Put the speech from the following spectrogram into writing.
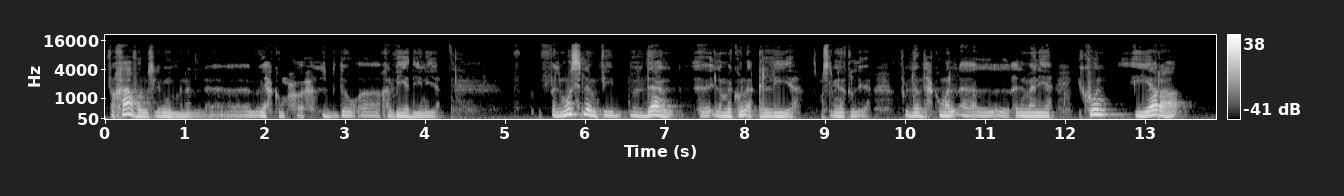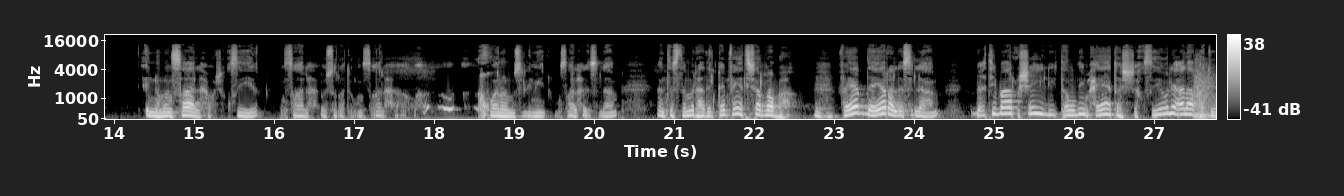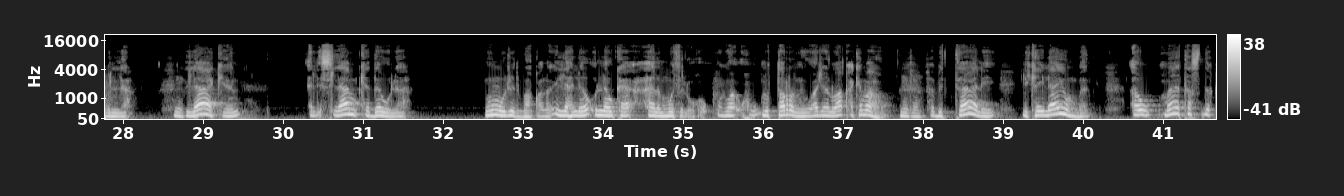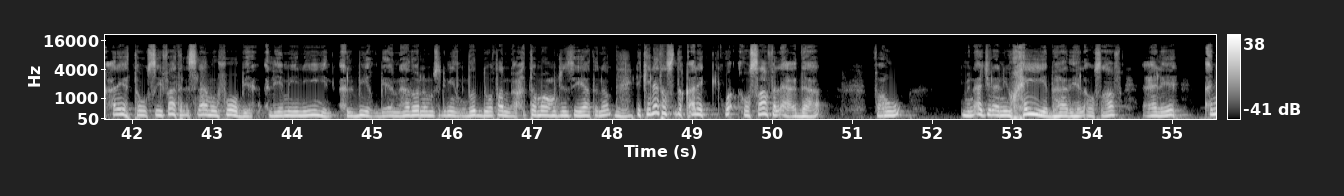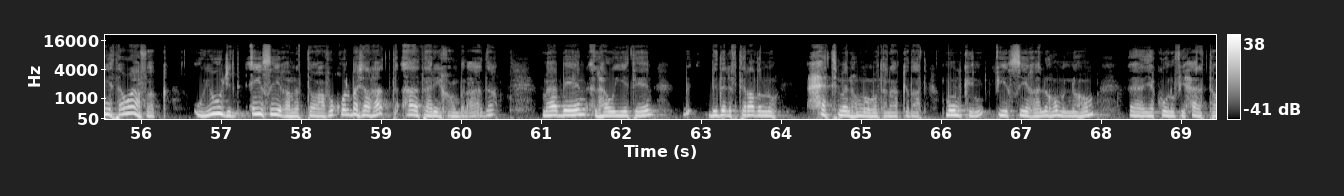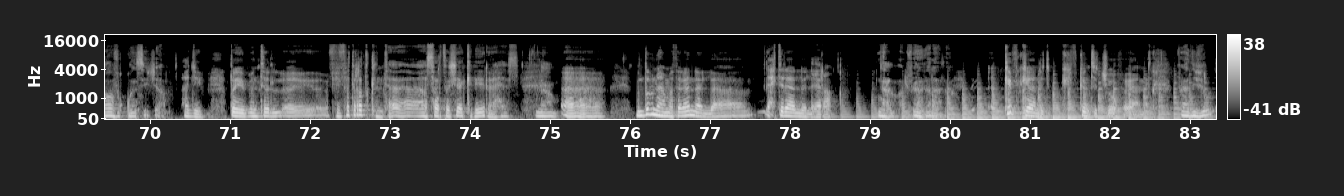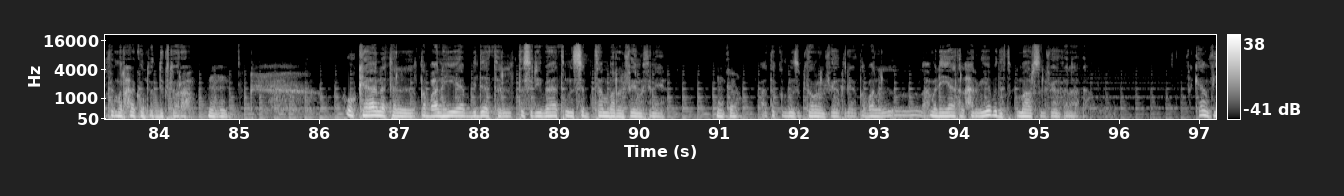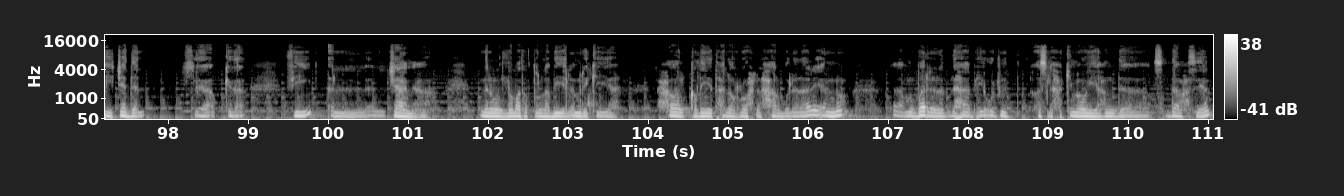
فخافوا المسلمين من إنه يحكم حزب ذو خلفية دينية. فالمسلم في بلدان لما يكون أقلية مسلمين أقلية في بلدان تحكمها العلمانيه يكون يرى إنه من صالحه شخصيا من صالح أسرته من صالح إخوانه المسلمين من صالح الإسلام أن تستمر هذه القيم فيتشربها. فيبدأ يرى الإسلام باعتباره شيء لتنظيم حياته الشخصية ولعلاقته بالله. لكن الإسلام كدولة مو موجود بواقع إلا هو كعالم مثله هو مضطر أنه يواجه الواقع كما هو. فبالتالي لكي لا ينبذ أو ما تصدق عليه توصيفات الإسلاموفوبيا اليمينيين البيض بأن هذول المسلمين ضد وطننا حتى معهم جنسياتنا لكي لا تصدق عليه أوصاف الأعداء فهو من أجل أن يخيب هذه الأوصاف عليه أن يتوافق ويوجد أي صيغة من التوافق والبشر هذا تاريخهم بالعادة ما بين الهويتين بدل افتراض أنه حتما هم متناقضات. ممكن في صيغة لهم أنهم آه، يكونوا في حالة توافق وانسجام. عجيب. طيب أنت في فترتك أنت عاصرت أشياء كثيرة أحس. نعم. آه من ضمنها مثلا احتلال العراق. نعم 2003 كيف كانت كيف كنت تشوفه يعني؟ في هذه في مرحلة كنت بالدكتوراه وكانت طبعا هي بدأت التسريبات من سبتمبر 2002 أوكي أعتقد من سبتمبر 2002 طبعا العمليات الحربية بدأت بمارس 2003 فكان في جدل كذا في الجامعة من المنظمات الطلابية الأمريكية. حول قضية هل نروح للحرب ولا لا لأنه مبرر الذهاب هي وجود أسلحة كيماوية عند صدام حسين.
